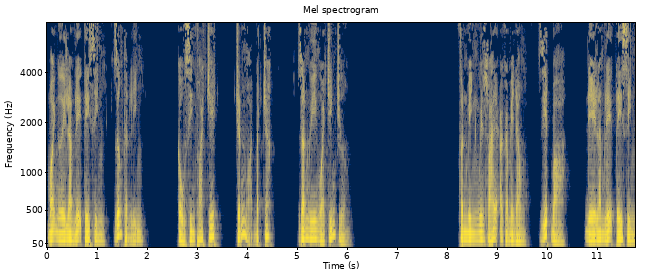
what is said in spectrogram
Mọi người làm lễ tế sinh, dâng thần linh, cầu xin thoát chết, trấn mọi bất chắc, gian nguy ngoài chiến trường. Phần mình nguyên soái Agamemnon giết bò để làm lễ tế sinh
